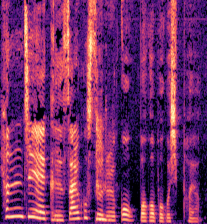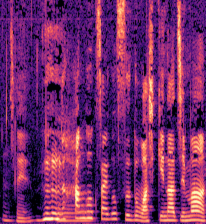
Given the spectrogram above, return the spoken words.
현지의 그 쌀국수를 꼭 먹어보고 싶어요. 네. 한국 쌀국수도 맛있긴 하지만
